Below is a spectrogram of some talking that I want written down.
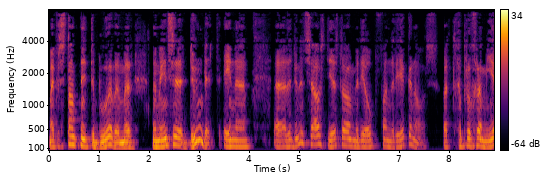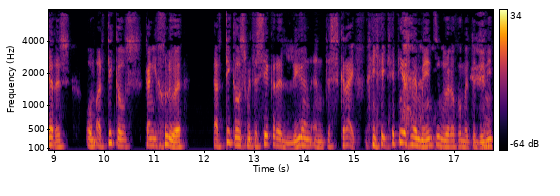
my verstand net te bowe, maar my mense doen dit en uh, uh hulle doen dit selfs deesdae met die hulp van rekenaars wat geprogrammeer is om artikels, kan jy glo, artikels met 'n sekere leuen in te skryf. jy het nie eens meer mense nodig om dit te doen nie.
